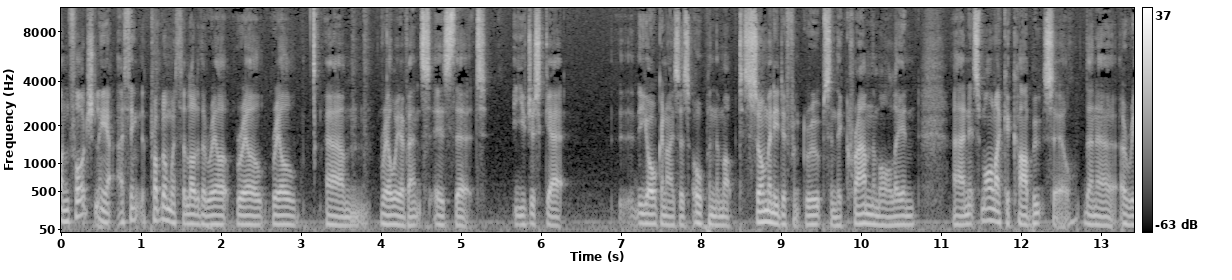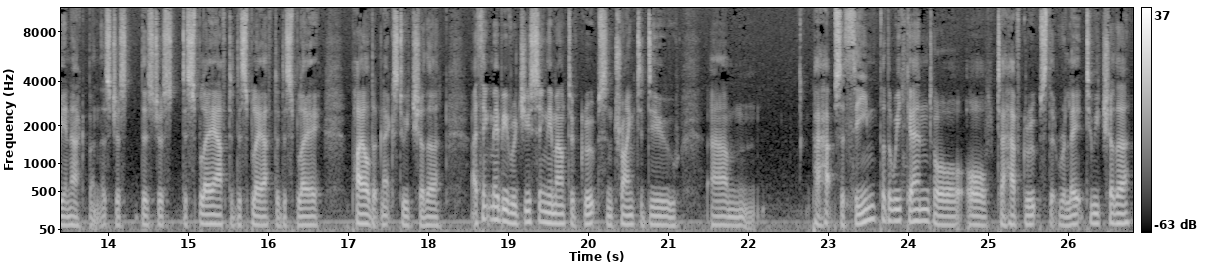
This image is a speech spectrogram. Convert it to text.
Unfortunately, I think the problem with a lot of the rail rail rail um, railway events is that you just get the organisers open them up to so many different groups and they cram them all in, and it's more like a car boot sale than a, a reenactment. There's just there's just display after display after display piled up next to each other. I think maybe reducing the amount of groups and trying to do. Um, perhaps a theme for the weekend or, or to have groups that relate to each other.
